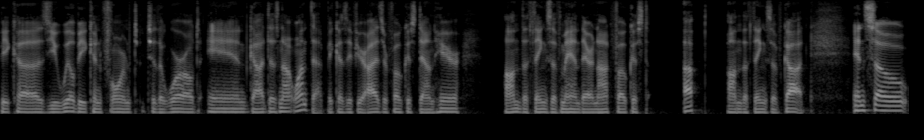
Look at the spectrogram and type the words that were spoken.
because you will be conformed to the world, and God does not want that because if your eyes are focused down here, on the things of man. They're not focused up on the things of God. And so,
